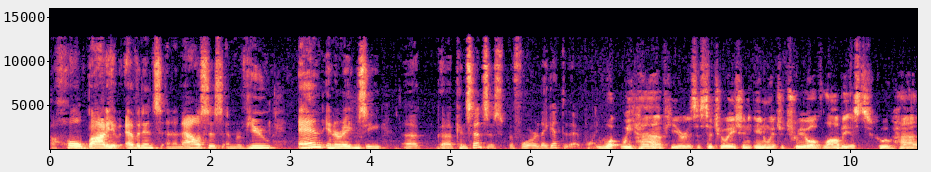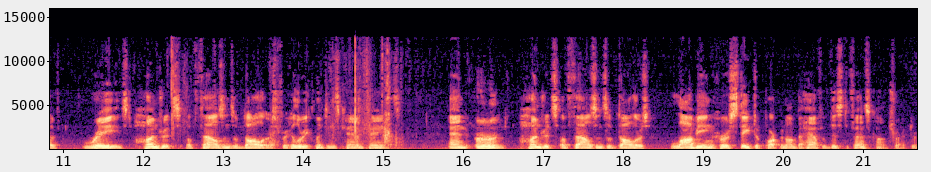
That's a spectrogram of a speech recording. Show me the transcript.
a whole body of evidence and analysis and review and interagency uh, uh, consensus before they get to that point. What we have here is a situation in which a trio of lobbyists who have raised hundreds of thousands of dollars for Hillary Clinton's campaigns and earned hundreds of thousands of dollars lobbying her State Department on behalf of this defense contractor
